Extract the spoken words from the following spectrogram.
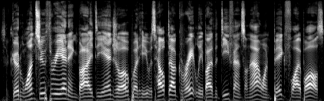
So good one, two, three inning by D'Angelo, but he was helped out greatly by the defense on that one. Big fly balls.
